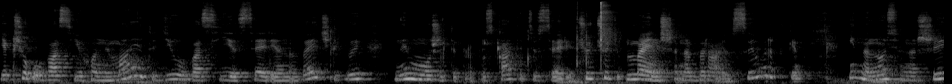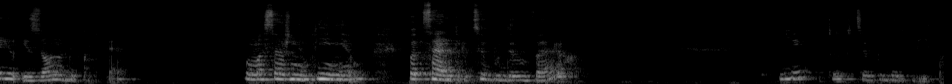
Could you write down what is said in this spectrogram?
Якщо у вас його немає, тоді у вас є серія новеч, і ви не можете пропускати цю серію. Чуть-чуть менше набираю сиворотки і наношу на шию і зону декольте. По масажним лініям по центру це буде вверх, і тут це буде в бік.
